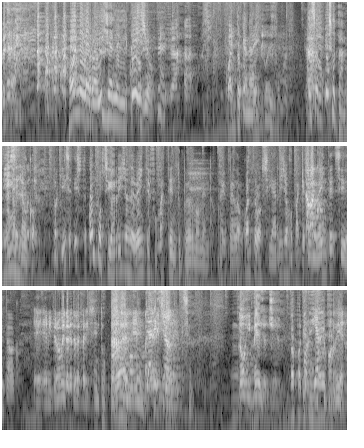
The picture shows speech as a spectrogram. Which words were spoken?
Vera. Ponle la rodilla en el cuello. ¿Cuánto cannabis puedes fumar? Eso, eso también es es loco. Porque eso- eso- ¿cuántos cigarrillos de 20 fumaste en tu peor momento? Eh, perdón, ¿cuántos cigarrillos o paquetes ¿Tabaco? de 20? Sí, de tabaco. Eh, en mi primer momento, ¿a qué te referís? En tu peor Ah, en- momento. en De adicción. adicciones. Dos y medio, che. Dos paquetes Por y día. medio por día.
